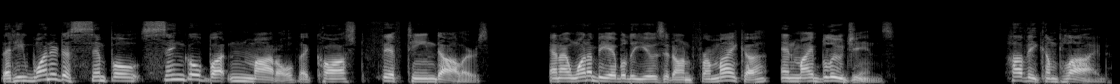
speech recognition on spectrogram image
that he wanted a simple, single button model that cost $15, and I want to be able to use it on Formica and my blue jeans. Hovey complied.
